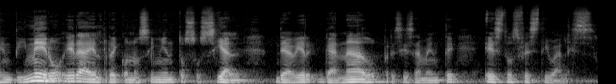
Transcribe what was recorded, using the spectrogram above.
en dinero era el reconocimiento social de haber ganado precisamente estos festivales.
